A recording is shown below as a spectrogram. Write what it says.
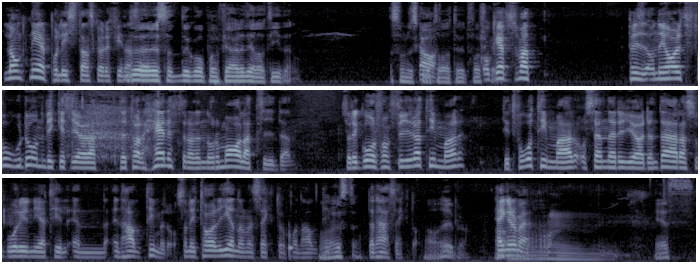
långt ner på listan ska det finnas Då är det så att du går på en fjärdedel av tiden. Som det skulle Ja. ta att utforska. Och eftersom att Precis, och ni har ett fordon vilket gör att det tar hälften av den normala tiden. Så det går från fyra timmar till två timmar och sen när du gör den där så går det ner till en, en halvtimme då. Så ni tar igenom en sektor på en halvtimme. Ja. Den här sektorn. Ja, det är bra. Hänger du med? Yes.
